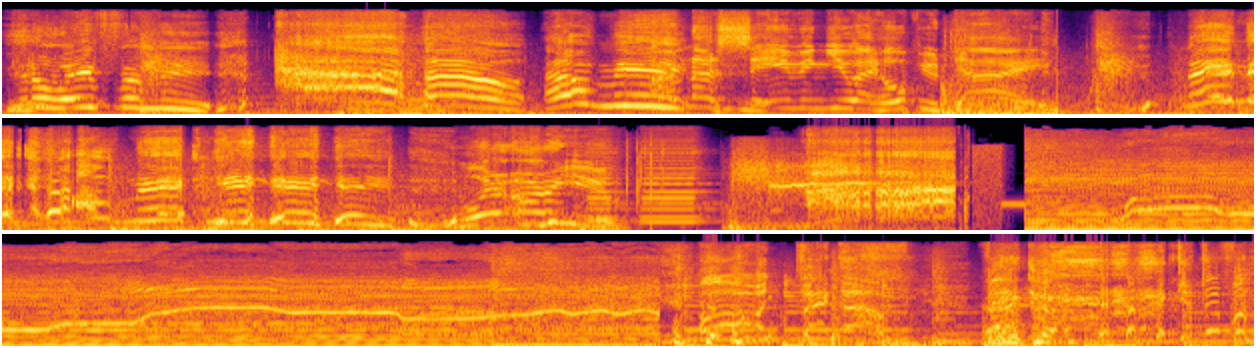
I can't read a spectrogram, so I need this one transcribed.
Get away from me. Ow! Help me. I'm not saving you, I hope you die. Mimi, help me. Where are you? Oh, my- back up! Back up! Get the fuck!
